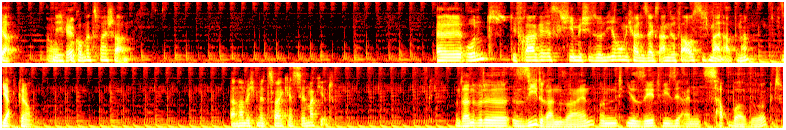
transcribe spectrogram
Ja, okay. ich bekomme zwei Schaden. Äh, und die Frage ist, chemische Isolierung, ich halte sechs Angriffe aus, ziehe ich mal einen ab, ne? Ja, genau. Dann habe ich mir zwei Kästchen markiert. Und dann würde sie dran sein und ihr seht, wie sie einen Zauber wirkt.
